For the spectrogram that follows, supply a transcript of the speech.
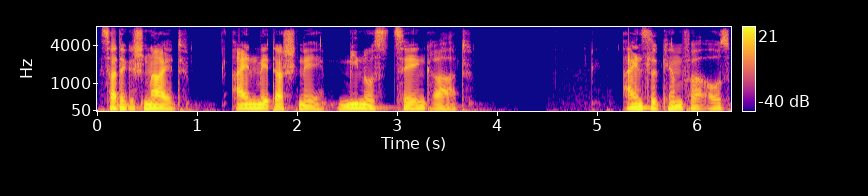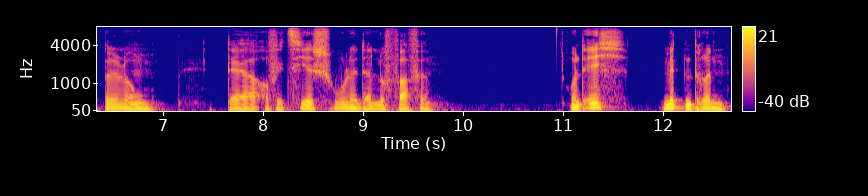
Es hatte geschneit, ein Meter Schnee, minus 10 Grad. Einzelkämpferausbildung der Offiziersschule der Luftwaffe. Und ich mittendrin.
